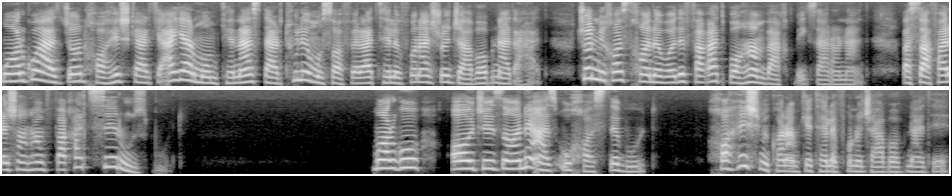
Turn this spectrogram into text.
مارگو از جان خواهش کرد که اگر ممکن است در طول مسافرت تلفنش را جواب ندهد چون می‌خواست خانواده فقط با هم وقت بگذرانند و سفرشان هم فقط سه روز بود. مارگو آجزانه از او خواسته بود. خواهش می‌کنم که تلفن رو جواب نده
